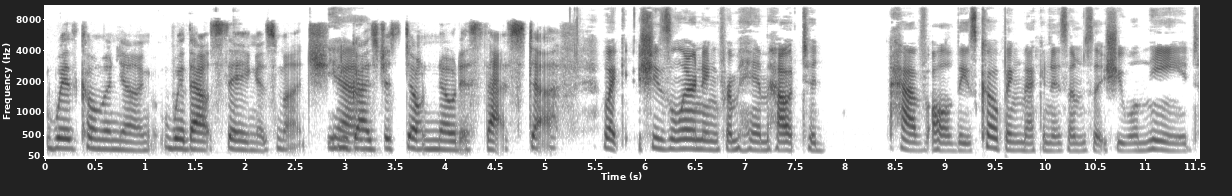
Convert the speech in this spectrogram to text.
with Ko Moon Young without saying as much. Yeah. You guys just don't notice that stuff. Like, she's learning from him how to have all of these coping mechanisms that she will need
